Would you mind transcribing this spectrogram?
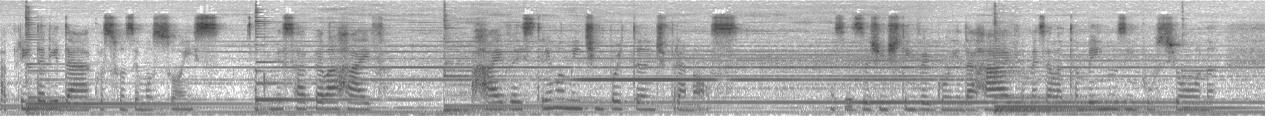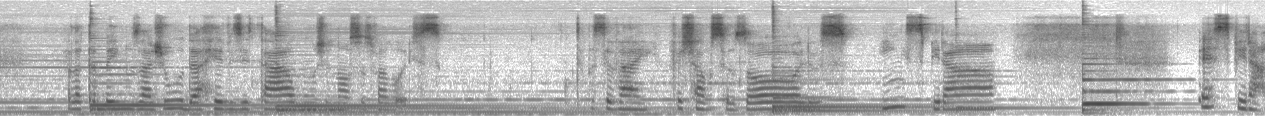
Aprenda a lidar com as suas emoções, a começar pela raiva. A raiva é extremamente importante para nós. Às vezes a gente tem vergonha da raiva, mas ela também nos impulsiona, ela também nos ajuda a revisitar alguns de nossos valores. Então você vai fechar os seus olhos, inspirar, expirar,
